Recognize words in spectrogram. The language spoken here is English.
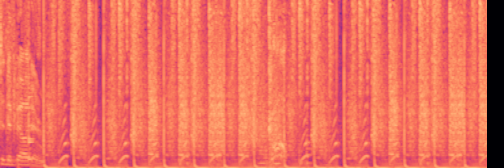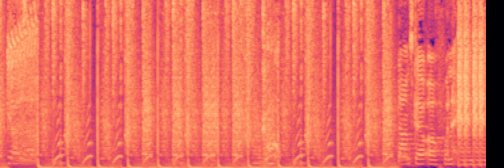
into the building. Come on. Come on. Bombs go off when I end.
